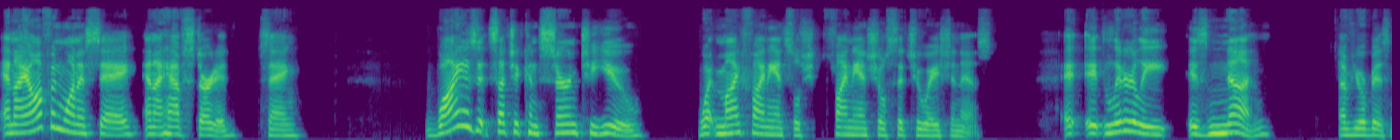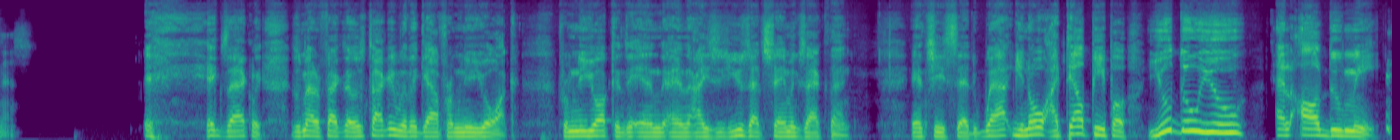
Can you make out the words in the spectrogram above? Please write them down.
And I often want to say, and I have started saying, why is it such a concern to you what my financial financial situation is? It, it literally is none of your business. exactly. As a matter of fact, I was talking with a gal from New York, from New York, and and, and I use that same exact thing. And she said, Well, you know, I tell people, you do you and I'll do me.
